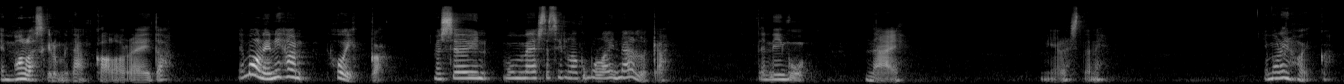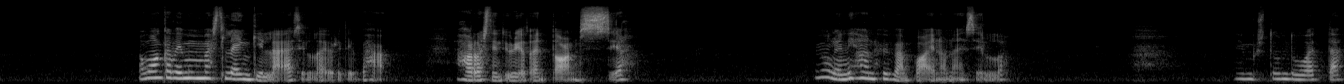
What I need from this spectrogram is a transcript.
en mä laskenut mitään kaloreita. Ja mä olin ihan hoikka. Mä söin mun mielestä silloin, kun mulla oli nälkä. Joten niin kuin näin. Mielestäni. Ja mä olin hoikka. Mä vaan kävin mun mielestä lenkillä ja sillä yritin vähän, harrastin tyyli jotain tanssia. Mä olin ihan hyvän painoinen silloin. Niin musta tuntuu, että,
